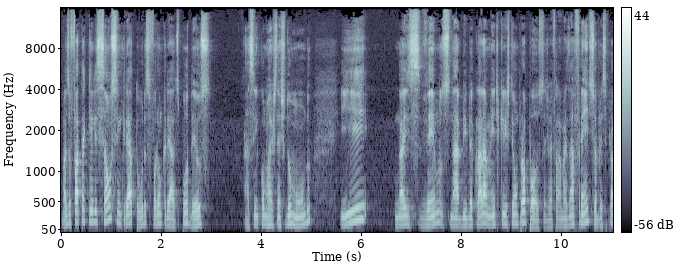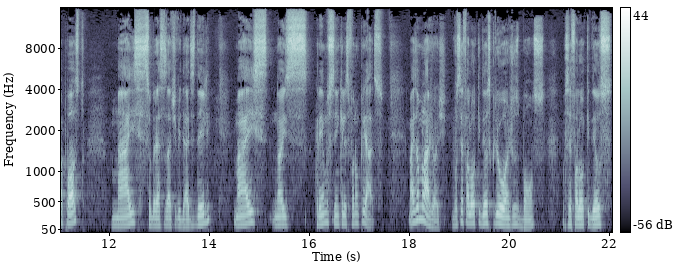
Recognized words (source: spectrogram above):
mas o fato é que eles são sim criaturas, foram criados por Deus, assim como o restante do mundo, e nós vemos na Bíblia claramente que eles têm um propósito. A gente vai falar mais na frente sobre esse propósito, mais sobre essas atividades dele, mas nós cremos sim que eles foram criados. Mas vamos lá, Jorge. Você falou que Deus criou anjos bons, você falou que Deus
